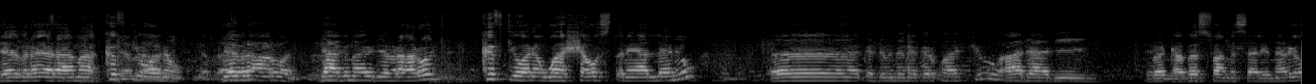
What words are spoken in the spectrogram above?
ደብረ ራማ ክፍት የሆነው ደብረ አሮን ዳግማዊ ደብረ አሮን ክፍት የሆነው ዋሻ ውስጥ ነው ያለነው። ቅድም እንደነገርኳችሁ አዳዲ በቃ በእሷ ምሳሌ እናድርገው።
